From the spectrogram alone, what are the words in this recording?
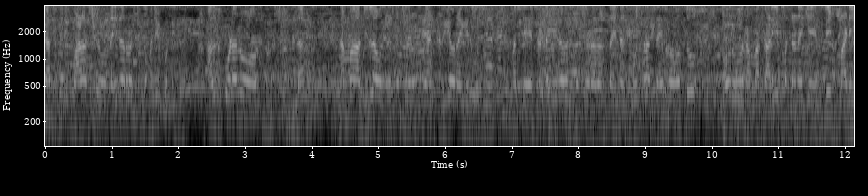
ಶಾಸಕರಿಗೆ ಭಾಳಷ್ಟು ಒಂದು ಐದಾರು ವರ್ಷದಿಂದ ಮನವಿ ಕೊಟ್ಟಿದ್ದರು ಆದರೂ ಕೂಡ ಅವರು ಸ್ಪಂದಿಸಿದ್ದಿಲ್ಲ ನಮ್ಮ ಜಿಲ್ಲಾ ಉಸ್ತುವಾರಿ ಸಚಿವರು ಪ್ರಿಯಾಂಕ್ ಖರ್ಗೆ ಅವರಾಗಿರ್ಬೋದು, ಮತ್ತು ಸಣ್ಣ ನೀರಾವರಿ ಸಚಿವರಾದಂಥ ಎನ್ ಎಸ್ ಬೋಸರಾಜ್ ಸಾಹೇಬ್ರು ಅವತ್ತು ಅವರು ನಮ್ಮ ಕಾಳಗಿ ಪಟ್ಟಣಕ್ಕೆ ವಿಸಿಟ್ ಮಾಡಿ,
